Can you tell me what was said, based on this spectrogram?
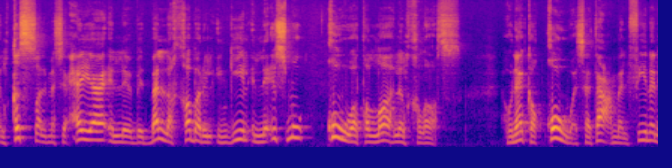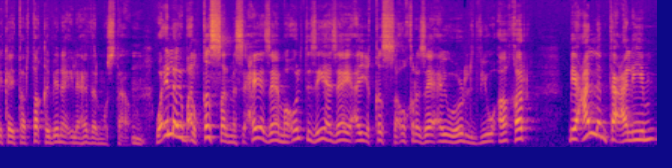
القصة المسيحية اللي بتبلغ خبر الإنجيل اللي اسمه قوة الله للخلاص. هناك قوة ستعمل فينا لكي ترتقي بنا إلى هذا المستوى. م. وإلا يبقى القصة المسيحية زي ما قلت زيها زي أي قصة أخرى زي أي worldview آخر بيعلم تعاليم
